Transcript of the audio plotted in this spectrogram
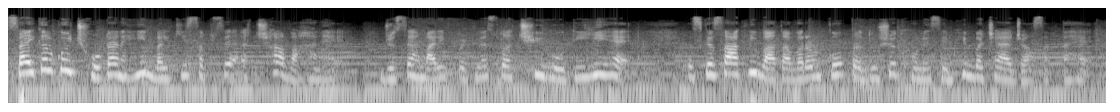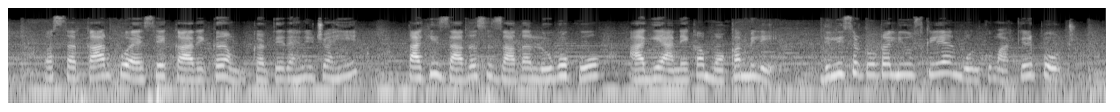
साइकिल कोई छोटा नहीं बल्कि सबसे अच्छा वाहन है जिससे हमारी फिटनेस तो अच्छी होती ही है। इसके साथ ही वातावरण को प्रदूषित होने से भी बचाया जा सकता है और सरकार को ऐसे कार्यक्रम करते रहने चाहिए ताकि ज़्यादा से ज़्यादा लोगों को आगे आने का मौका मिले। दिल्ली से टोटल न्यूज़ के लिए अनमोल कुमार की रिपोर्ट।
